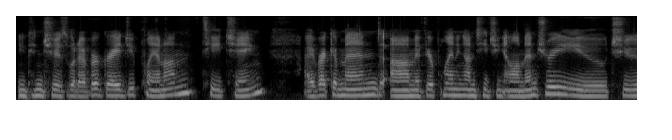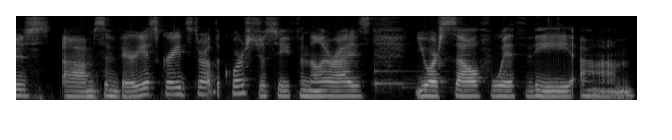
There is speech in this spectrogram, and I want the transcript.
You can choose whatever grade you plan on teaching. I recommend um, if you're planning on teaching elementary, you choose um, some various grades throughout the course just so you familiarize yourself with the um,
